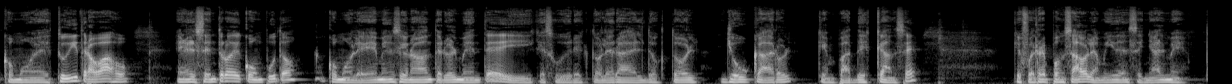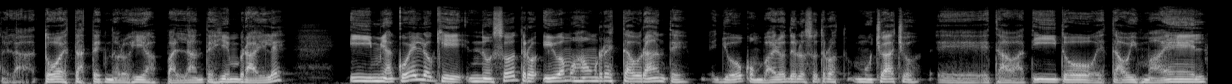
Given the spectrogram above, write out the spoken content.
como estudio y trabajo en el centro de cómputo, como le he mencionado anteriormente, y que su director era el doctor Joe Carroll, que en paz descanse, que fue responsable a mí de enseñarme todas estas tecnologías parlantes y en braille. Y me acuerdo que nosotros íbamos a un restaurante, yo con varios de los otros muchachos, eh, estaba Tito, estaba Ismael,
